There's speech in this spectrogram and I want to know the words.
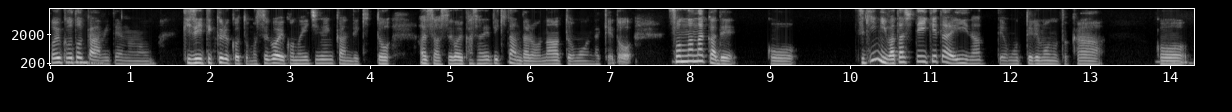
こういうことかうん。みたいなのを気づいてくることもすごいこの1年間できっとあずさはすごい重ねてきたんだろうなと思うんだけどそんな中でこう次に渡していけたらいいなって思ってるものとかこう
